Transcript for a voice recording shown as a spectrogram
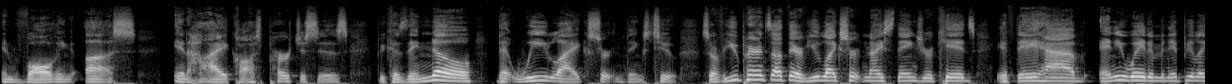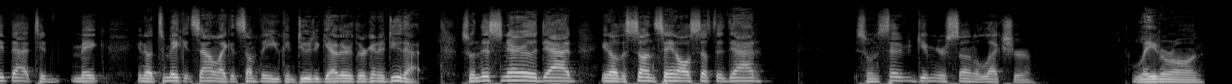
involving us in high cost purchases because they know that we like certain things too. So for you parents out there, if you like certain nice things, your kids, if they have any way to manipulate that to make, you know, to make it sound like it's something you can do together, they're going to do that. So in this scenario, the dad, you know, the son saying all this stuff to the dad. So instead of giving your son a lecture later on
